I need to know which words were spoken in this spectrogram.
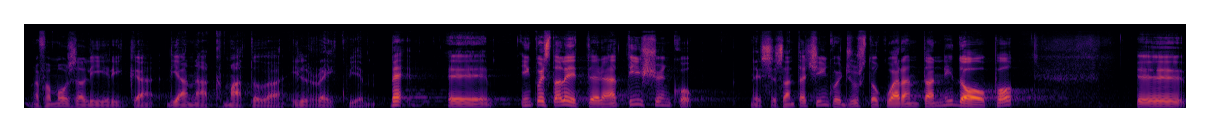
una famosa lirica di Anna Akhmatova, il Requiem. Beh, eh, in questa lettera Tishenko, nel 65, giusto 40 anni dopo, eh,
